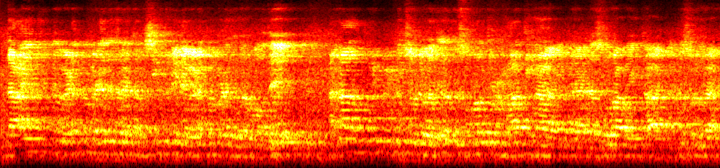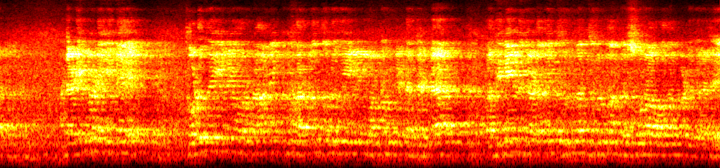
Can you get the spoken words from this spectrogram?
இந்த ஆயத்துக்கு விளக்கம் எழுதுகிற தப்சீல்களிலே விளக்கம் எழுதுகிற போது அல்லாஹ் குறிப்பிட்டு சொல்லுவது அந்த சூரத்துல் ஃபாத்திஹா என்ற அந்த சூறாவை தான் என்று சொல்கிறார் அந்த அடிப்படையிலே தொழுகையிலே ஒரு நாளைக்கு கர்ண தொழுகையிலே மட்டும் கிட்டத்தட்ட பதினேழு தடவை திரும்ப திரும்ப அந்த சூறா ஓதப்படுகிறது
